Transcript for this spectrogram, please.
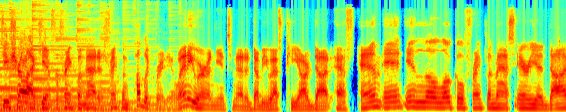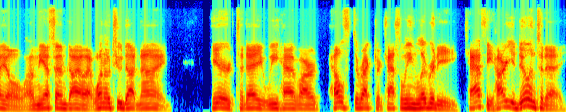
Steve Sherlock here for Franklin Matters, Franklin Public Radio, anywhere on the internet at WFPR.FM and in the local Franklin, Mass area dial on the FM dial at 102.9. Here today, we have our health director, Kathleen Liberty. Kathy, how are you doing today?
